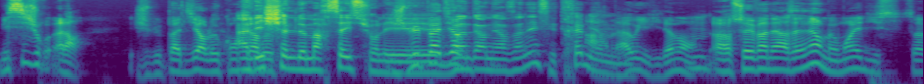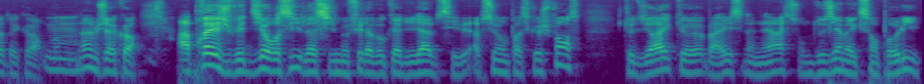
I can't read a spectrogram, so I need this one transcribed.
Mais si je. Alors, je vais pas dire le À contraire. de- l'échelle de Marseille sur les Je vais pas dire- 20 dernières années, c'est très bien. Ah, bah oui, évidemment. Mm. Alors, sur les 20 dernières années, mais au moins les 10. Ça, d'accord. Mm. Non, mais je suis d'accord. Après, je vais te dire aussi, là, si je me fais l'avocat du diable, c'est absolument pas ce que je pense. Je te dirais que, bah oui, cette année ils sont deuxième avec Sampoli.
